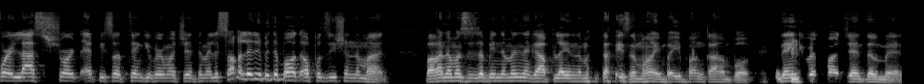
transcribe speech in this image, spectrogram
for last short episode. Thank you very much, gentlemen. Let's talk a little bit about opposition naman. Baka naman sasabihin naman, nag-apply na naman tayo sa mga iba-ibang kampo. Thank you very much, gentlemen.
